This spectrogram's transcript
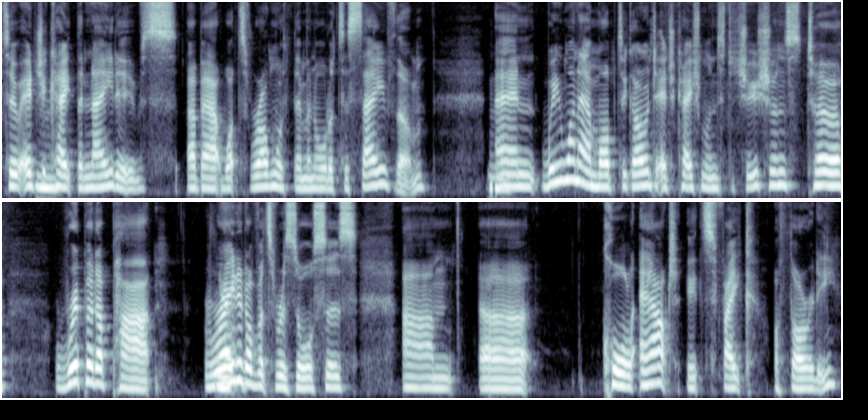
to mm. educate the natives about what's wrong with them in order to save them. Mm. And we want our mob to go into educational institutions to rip it apart, rate it of its resources, um, uh, call out its fake authority,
